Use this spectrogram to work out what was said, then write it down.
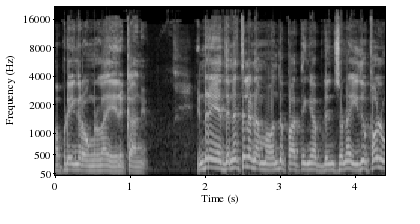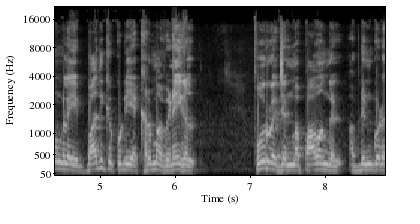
அப்படிங்கிறவங்களாம் இருக்காங்க. இன்றைய தினத்தில் நம்ம வந்து பார்த்தீங்க அப்படின்னு சொன்னால் இதுபோல் உங்களை பாதிக்கக்கூடிய கர்ம வினைகள் பூர்வ ஜென்ம பாவங்கள் அப்படின்னு கூட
